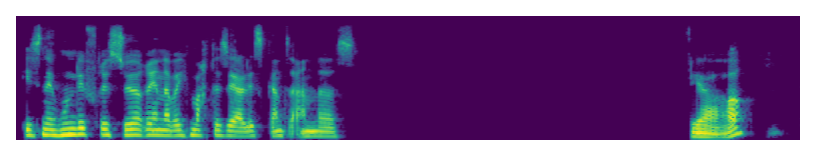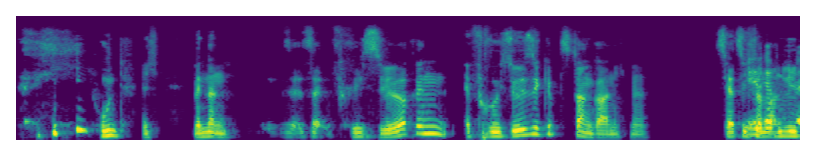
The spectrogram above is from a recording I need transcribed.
ist eine Hundefriseurin, aber ich mache das ja alles ganz anders. Ja. Hund, ich, wenn dann Friseurin, äh, Friseuse gibt es dann gar nicht mehr. Das hört sich dann an wie.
